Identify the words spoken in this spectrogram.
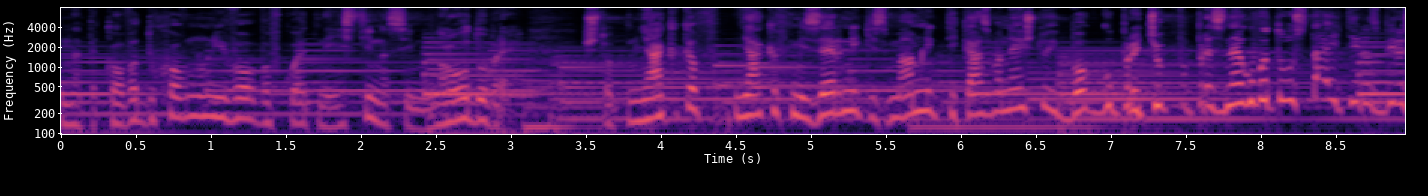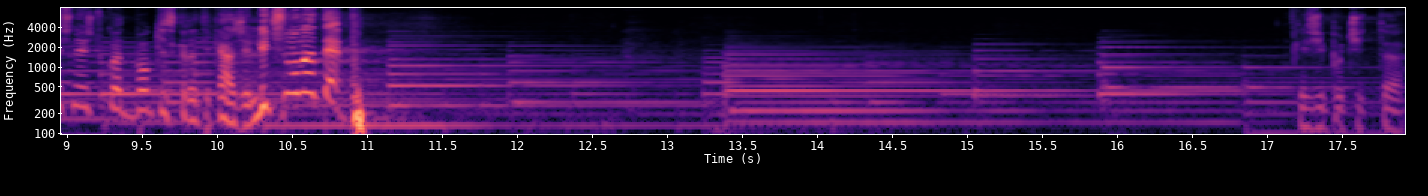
на такова духовно ниво, в което наистина си много добре. Защото някакъв, някакъв мизерник, измамник ти казва нещо и Бог го пречупва през неговата уста и ти разбираш нещо, което Бог иска да ти каже. Лично на теб! Кажи почита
